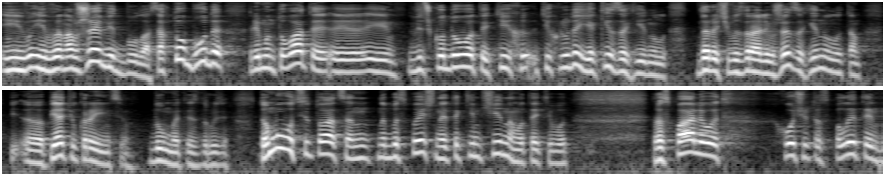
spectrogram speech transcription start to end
І, і вона вже відбулася. А хто буде ремонтувати е, і відшкодовувати тих, тих людей, які загинули? До речі, в Ізраїлі вже загинули там 5 українців. Думайтесь, друзі. Тому от ситуація небезпечна, і таким чином от эти от розпалюють, хочуть розпалити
